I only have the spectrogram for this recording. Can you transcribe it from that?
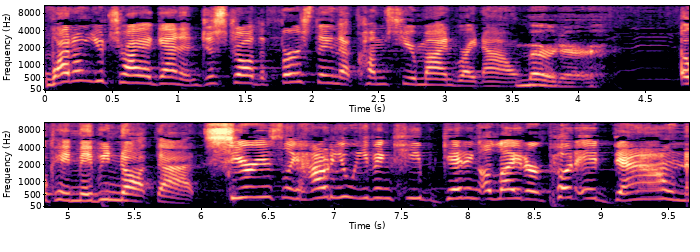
Why don't you try again and just draw the first thing that comes to your mind right now? Murder. Okay, maybe not that. Seriously, how do you even keep getting a lighter? Put it down.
